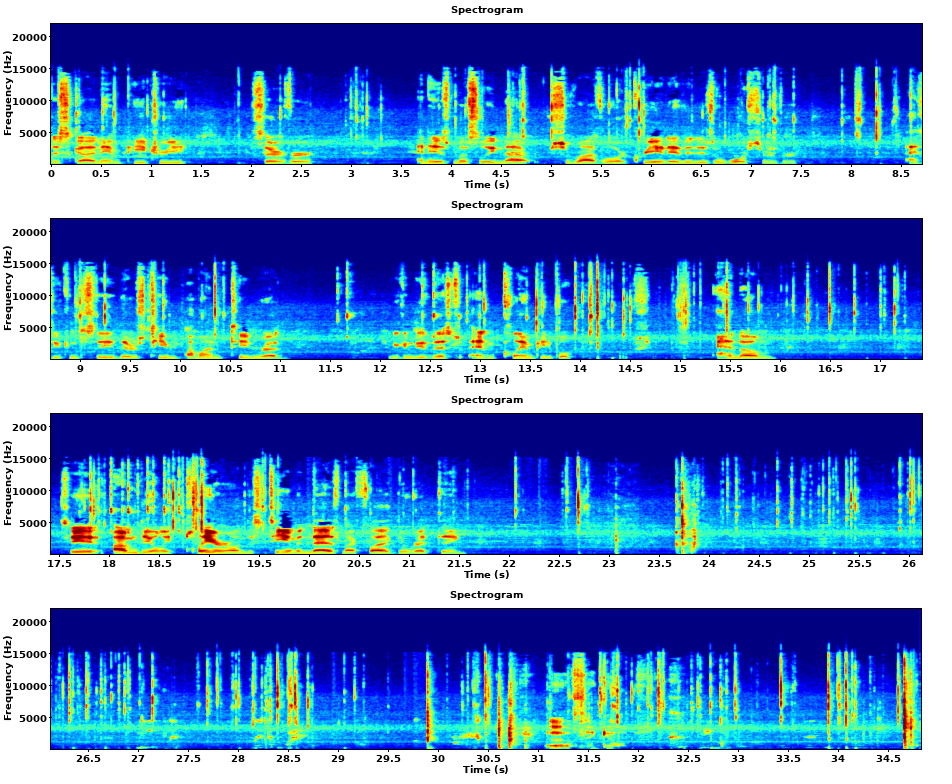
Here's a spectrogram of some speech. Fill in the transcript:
this guy named Petri server and it is mostly not survival or creative, it is a war server. As you can see there's team I'm on team red. You can do this and claim people. And um see I'm the only player on this team and that is my flag, the red thing. Oh, thank God.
